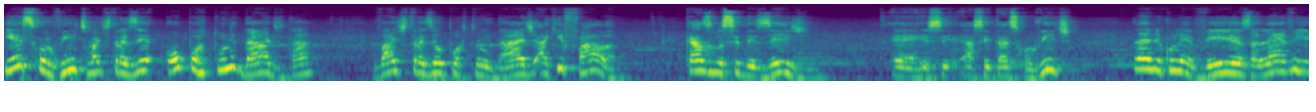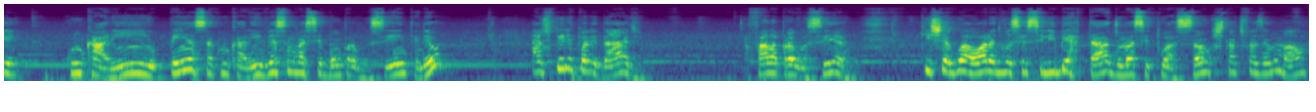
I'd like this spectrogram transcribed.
E esse convite vai te trazer oportunidade, tá? Vai te trazer oportunidade. Aqui fala, caso você deseje é, esse, aceitar esse convite, leve com leveza, leve com carinho, pensa com carinho, vê se não vai ser bom para você, entendeu? A espiritualidade fala para você que chegou a hora de você se libertar de uma situação que está te fazendo mal.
